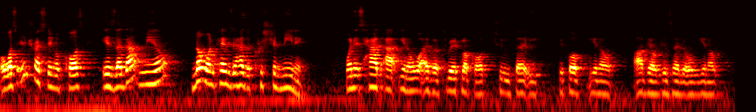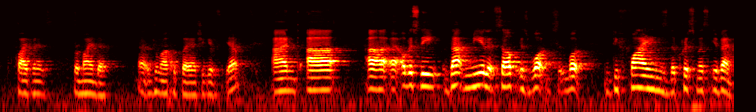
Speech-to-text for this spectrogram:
Well, what's interesting, of course, is that that meal, no one claims it has a Christian meaning when it's had at you know whatever three o'clock or two thirty before you know Argel gives a little you know five minutes reminder, uh, Jum'ah khutbah, and she gives yeah, and uh, uh, obviously that meal itself is what what defines the Christmas event.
